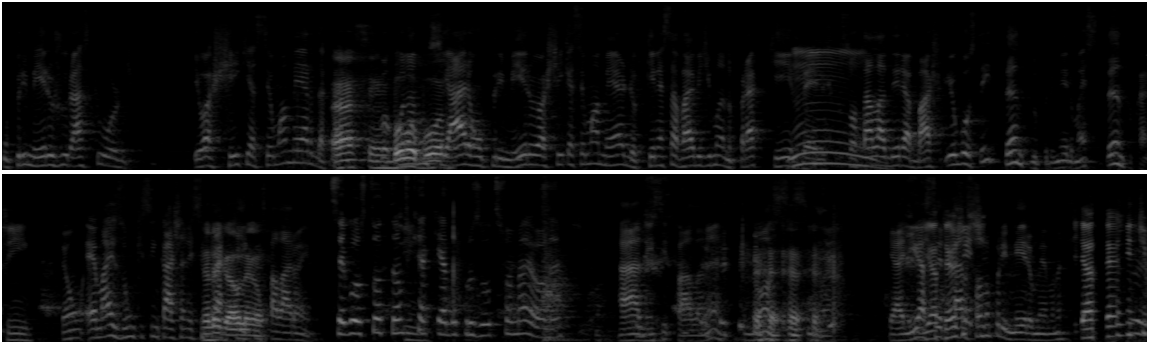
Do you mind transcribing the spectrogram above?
O primeiro Jurassic World. Eu achei que ia ser uma merda, cara. Ah, sim. Quando Boa, boa. anunciaram o primeiro, eu achei que ia ser uma merda. Eu fiquei nessa vibe de, mano, pra quê, velho? Tipo, Só tá Hum. ladeira abaixo. Eu gostei tanto do primeiro, mas tanto, cara. Sim. Então é mais um que se encaixa nesse É pra legal, quê que legal. vocês falaram aí. Você gostou tanto Sim. que a queda pros outros foi maior, né? Ah, nem se fala, né? Nossa senhora. E ali E até a gente- só no primeiro mesmo, né? E até a gente,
